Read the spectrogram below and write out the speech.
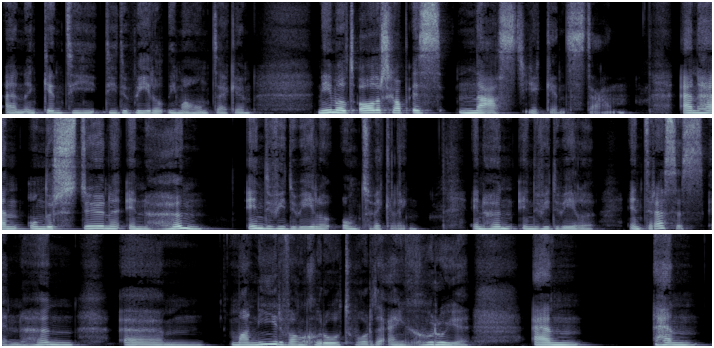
en een kind die, die de wereld niet mag ontdekken. Nee, mild ouderschap is naast je kind staan en hen ondersteunen in hun individuele ontwikkeling, in hun individuele interesses, in hun ehm, manier van groot worden en groeien. En hen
